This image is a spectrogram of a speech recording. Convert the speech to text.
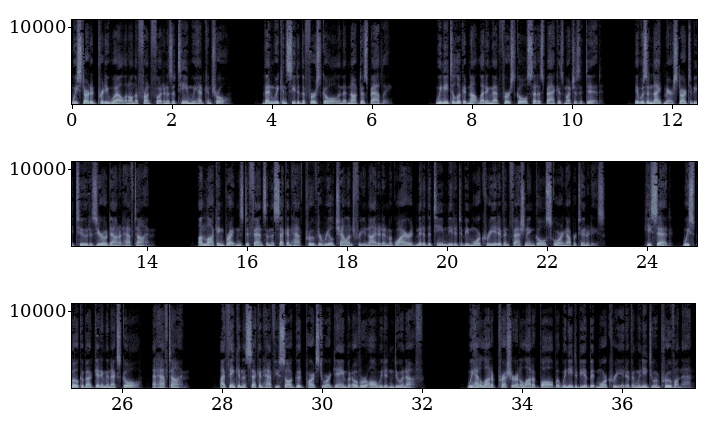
We started pretty well and on the front foot, and as a team, we had control. Then we conceded the first goal, and that knocked us badly. We need to look at not letting that first goal set us back as much as it did. It was a nightmare start to be 2 to 0 down at half time. Unlocking Brighton's defense in the second half proved a real challenge for United, and Maguire admitted the team needed to be more creative in fashioning goal scoring opportunities. He said, We spoke about getting the next goal, at half time. I think in the second half you saw good parts to our game, but overall we didn't do enough. We had a lot of pressure and a lot of ball, but we need to be a bit more creative and we need to improve on that.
